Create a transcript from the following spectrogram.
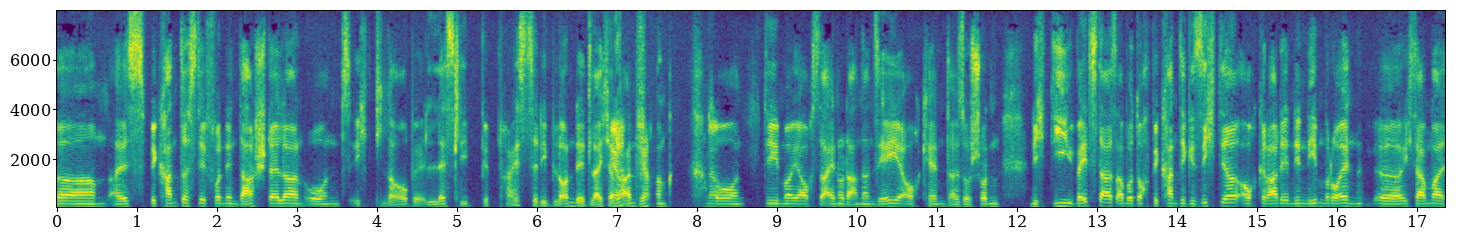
ähm, als bekannteste von den Darstellern und ich glaube Leslie Bibb heißt sie, die Blonde gleich am Ja, Anfang. Ja. Und die man ja aus der einen oder anderen Serie auch kennt. Also schon nicht die Weltstars, aber doch bekannte Gesichter, auch gerade in den Nebenrollen. Äh, ich sag mal,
